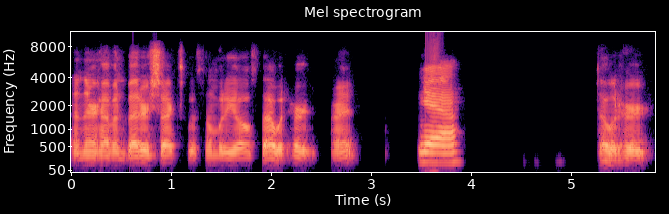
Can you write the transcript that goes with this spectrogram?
and they're having better sex with somebody else, that would hurt, right? Yeah. That would hurt.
